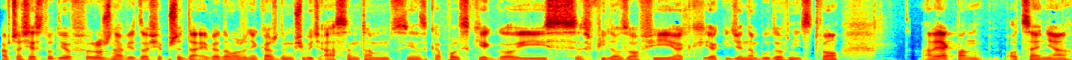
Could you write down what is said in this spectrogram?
A w czasie studiów różna wiedza się przydaje. Wiadomo, że nie każdy musi być asem tam z języka polskiego i z filozofii, jak, jak idzie na budownictwo. Ale jak pan ocenia,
